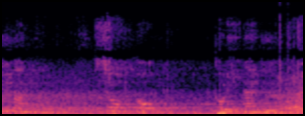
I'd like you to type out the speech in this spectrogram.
2番ショート鳥谷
